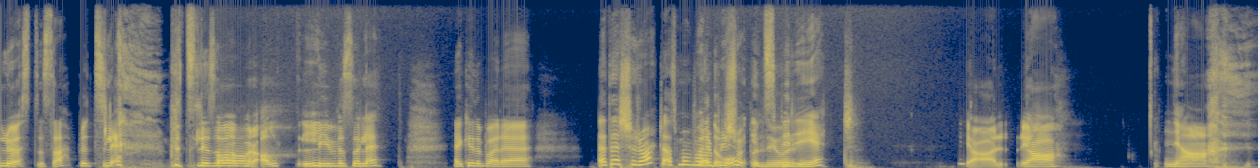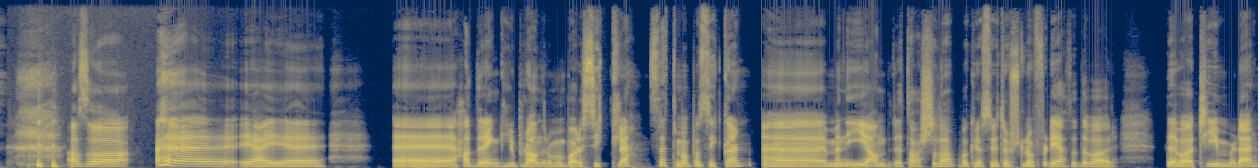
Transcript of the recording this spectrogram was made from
løste seg plutselig. plutselig så var bare alt livet så lett. Jeg kunne bare ja, Det er så rart at man bare blir så inspirert. Ja Ja. Nja. altså Jeg eh, hadde egentlig planer om å bare sykle. Sette meg på sykkelen. Eh, men i andre etasje da, på CrossFit Oslo, fordi at det var, det var timer der,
